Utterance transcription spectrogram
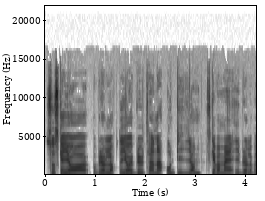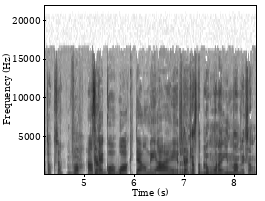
så ska jag på bröllop där jag är brudtärna och Dion ska vara med i bröllopet också. Va? Han ska, Ska- gå walk down the aisle. Ska han kasta blommorna innan liksom?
